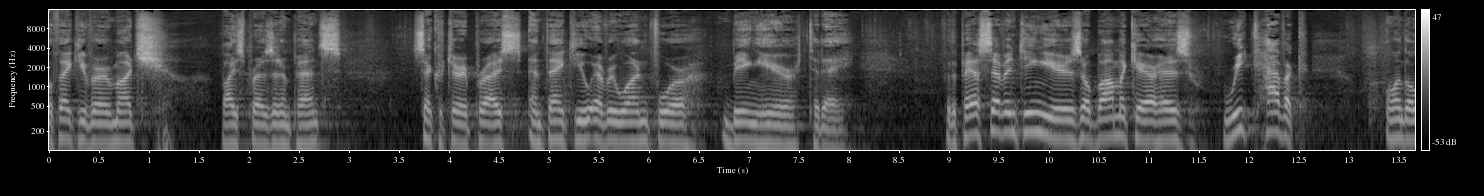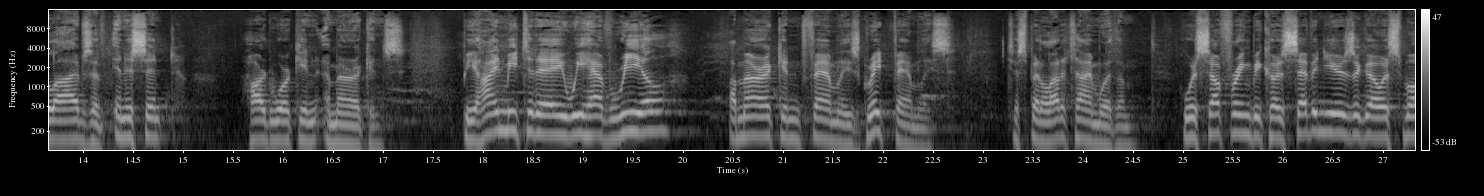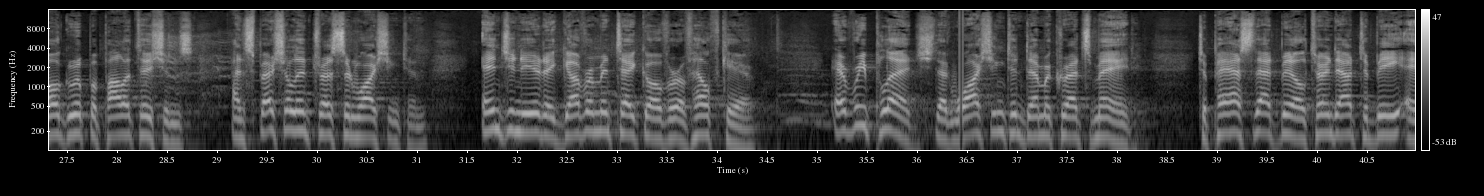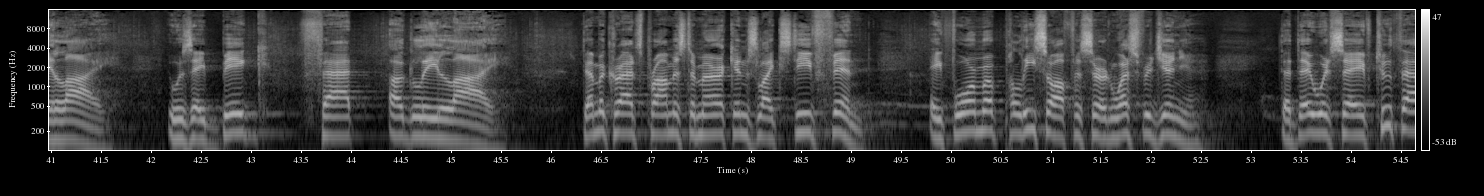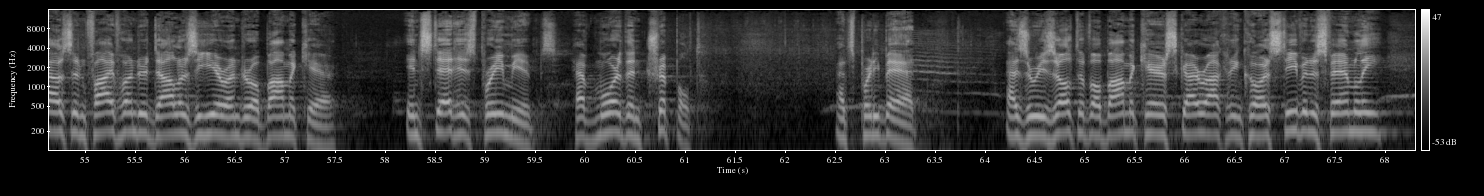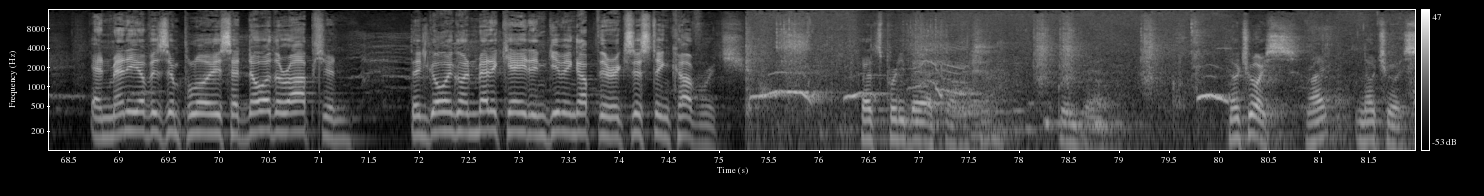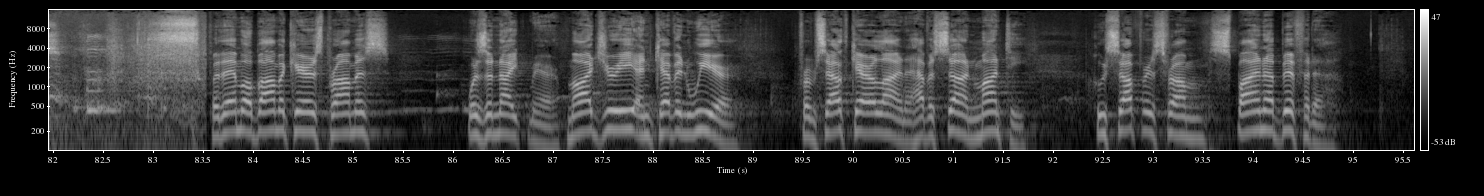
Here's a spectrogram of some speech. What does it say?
Well, thank you very much, Vice President Pence, Secretary Price, and thank you, everyone, for being here today. For the past 17 years, Obamacare has wreaked havoc on the lives of innocent, hardworking Americans. Behind me today, we have real American families, great families. Just spent a lot of time with them, who are suffering because seven years ago, a small group of politicians and special interests in Washington engineered a government takeover of health care. Every pledge that Washington Democrats made to pass that bill turned out to be a lie. It was a big, fat, ugly lie. Democrats promised Americans like Steve Finn, a former police officer in West Virginia, that they would save $2,500 a year under Obamacare Instead, his premiums have more than tripled. That's pretty bad. As a result of Obamacare's skyrocketing costs, Steve and his family and many of his employees had no other option than going on Medicaid and giving up their existing coverage. That's pretty bad, folks. Pretty bad. No choice, right? No choice. For them, Obamacare's promise was a nightmare. Marjorie and Kevin Weir from South Carolina have a son, Monty, who suffers from spina bifida.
